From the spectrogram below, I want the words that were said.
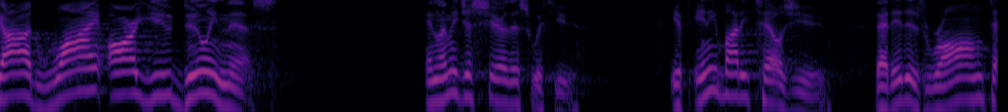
God, why are you doing this? And let me just share this with you. If anybody tells you that it is wrong to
